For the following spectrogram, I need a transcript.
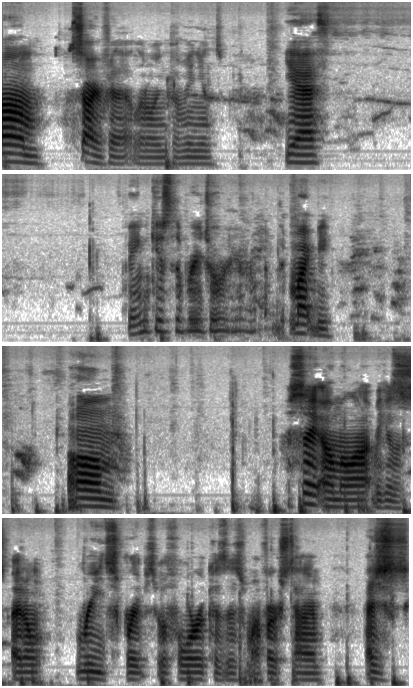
Um, sorry for that little inconvenience. Th think is the bridge over here. It might be. Um, I say um a lot because I don't read scripts before because this is my first time. I just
